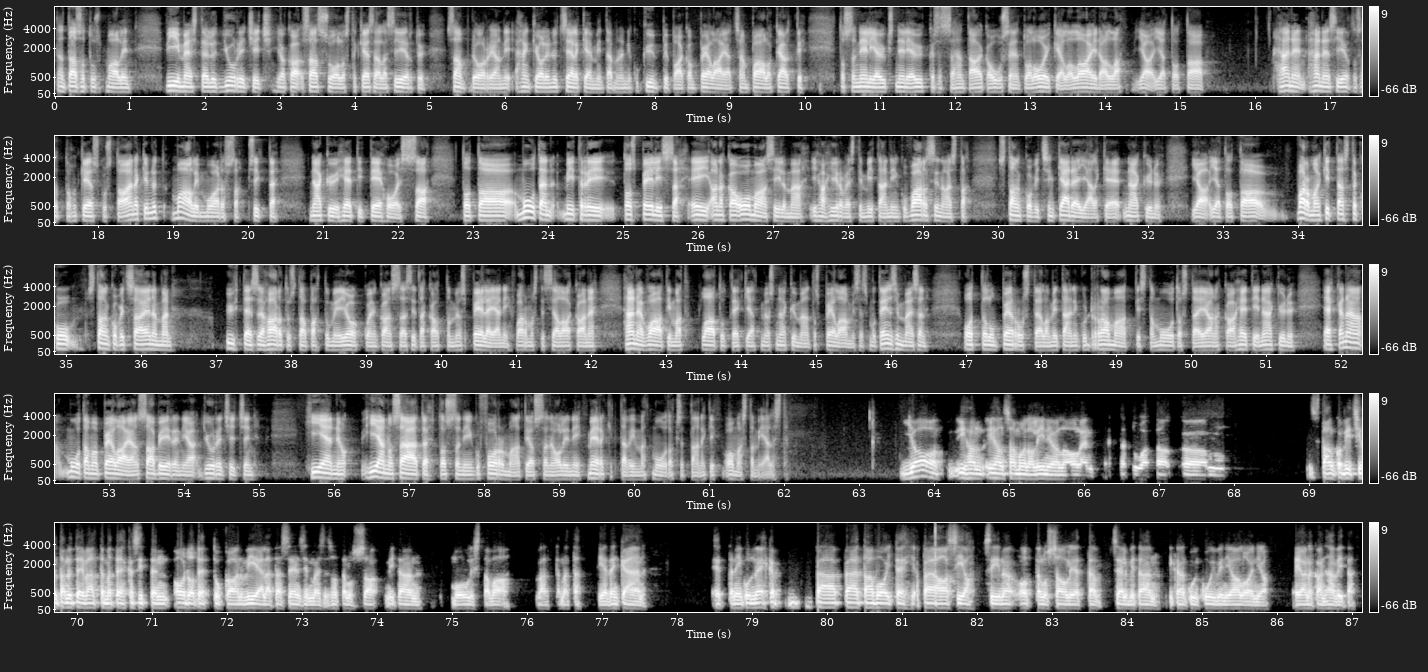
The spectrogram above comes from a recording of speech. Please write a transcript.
tämän tasotusmaalin viimeistelyt Juricic, joka Sassuolosta kesällä siirtyi Sampdoriaan, niin hänkin oli nyt selkeämmin tämmöinen niin kymppipaikan pelaaja. Gianpaolo käytti tuossa 4-1-4-1 häntä aika usein tuolla oikealla laidalla, ja, ja tota, hänen, hänen siirtonsa tuohon keskustaan, ainakin nyt maalin muodossa sitten näkyi heti tehoissa. Tota, muuten Mitri tuossa pelissä ei ainakaan omaa silmää ihan hirveästi mitään niin kuin varsinaista Stankovicin kädenjälkeä näkynyt. Ja, ja tota, varmaankin tästä, kun Stankovic saa enemmän yhteiseen harjoitustapahtumien joukkueen kanssa ja sitä kautta myös pelejä, niin varmasti siellä alkaa ne hänen vaatimat laatutekijät myös näkymään tuossa pelaamisessa, mutta ensimmäisen ottelun perusteella mitään niin kuin dramaattista muutosta ei ainakaan heti näkynyt. Ehkä nämä muutaman pelaajan, Sabirin ja Juricicin hieno, hieno säätö tuossa niin formaatiossa, ne oli niin merkittävimmät muutokset ainakin omasta mielestä. Joo, ihan, ihan samoilla linjoilla olen, että tuota, um, Stankovicilta nyt ei välttämättä ehkä sitten odotettukaan vielä tässä ensimmäisessä ottelussa mitään mullistavaa välttämättä tietenkään. Että niin kuin ehkä pää, päätavoite ja pääasia siinä ottelussa oli, että selvitään ikään kuin kuivin jaloin ja ei ainakaan hävitä,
